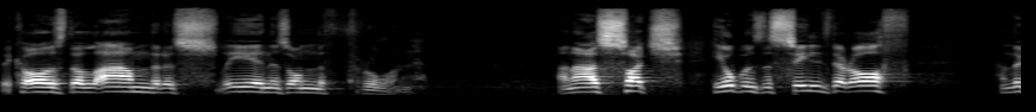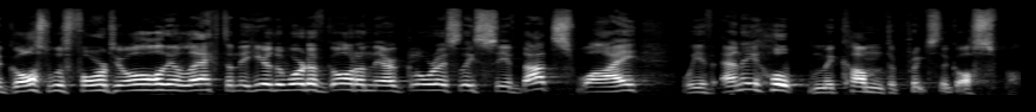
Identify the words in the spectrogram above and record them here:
Because the Lamb that is slain is on the throne. And as such, he opens the seals thereof, and the gospel goes forward to all the elect, and they hear the word of God, and they are gloriously saved. That's why we have any hope when we come to preach the gospel.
